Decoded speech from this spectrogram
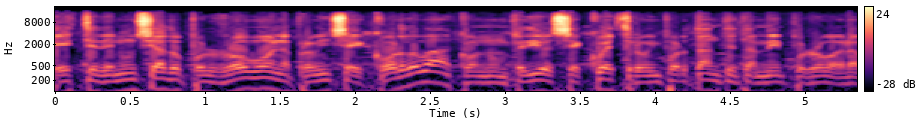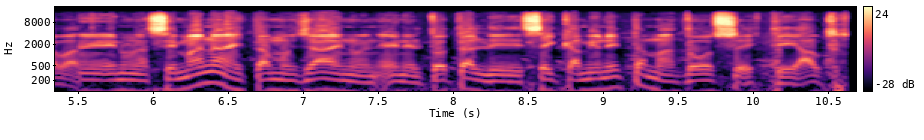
este, denunciado por robo en la provincia de Córdoba con un pedido de secuestro importante también por robo agravado. En una semana estamos ya en, en el total de seis camionetas más dos este, autos.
